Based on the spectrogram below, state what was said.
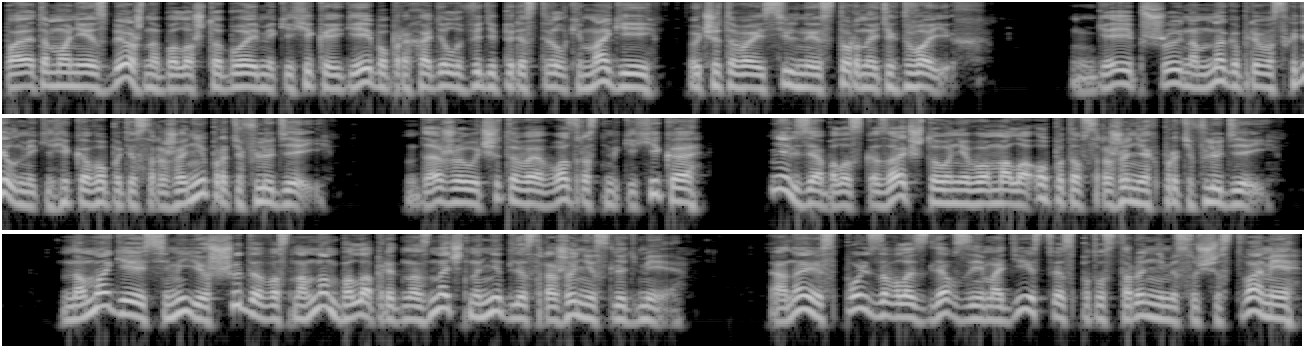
Поэтому неизбежно было, что бой Микихика и Гейба проходил в виде перестрелки магии, учитывая сильные стороны этих двоих. Гейб Шуй намного превосходил Микихика в опыте сражений против людей. Даже учитывая возраст Микихика, нельзя было сказать, что у него мало опыта в сражениях против людей. Но магия семьи Йошида в основном была предназначена не для сражений с людьми. Она использовалась для взаимодействия с потусторонними существами,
